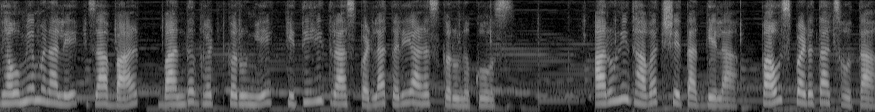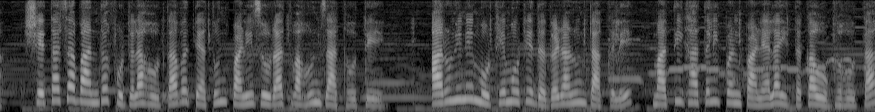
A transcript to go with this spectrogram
धौम्य म्हणाले जा बाळ बांध घट करून ये कितीही त्रास पडला तरी आळस करू नकोस. अरुणी धावत शेतात गेला. पाऊस पडताच होता. शेताचा बांध फुटला होता व त्यातून पाणी जोरात वाहून जात होते. अरुणीने मोठे मोठे दगड आणून टाकले. माती घातली पण पाण्याला इतका उभं होता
